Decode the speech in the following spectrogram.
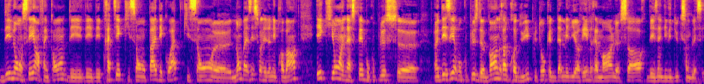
dénoncer en fin de compte des, des, pratiques qui sont pas adéquates, qui sont euh, non basées sur les données probantes et qui ont un aspect beaucoup plus euh, un désir beaucoup plus de vendre un produit plutôt que d'améliorer vraiment le sort des individus qui sont blessés.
